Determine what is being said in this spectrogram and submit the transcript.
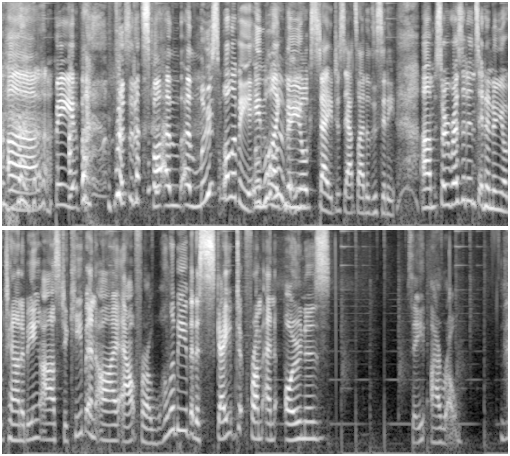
Uh, B, residents spot a, a loose wallaby in like New? York State, just outside of the city. Um, so residents in a New York town are being asked to keep an eye out for a wallaby that escaped from an owner's. See, I roll.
